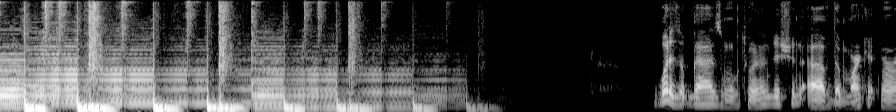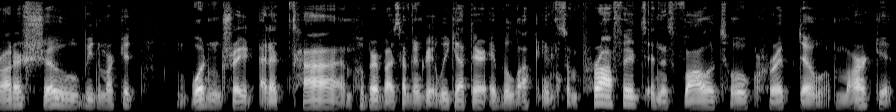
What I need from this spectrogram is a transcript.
What is up, guys, welcome to another edition of the Market Marauder Show. Be the market one trade at a time. Hope everybody's having a great week out there, able to lock in some profits in this volatile crypto market.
